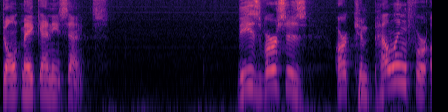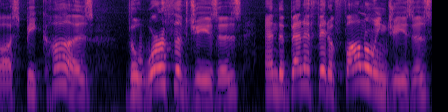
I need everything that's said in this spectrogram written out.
don't make any sense. These verses are compelling for us because the worth of Jesus and the benefit of following Jesus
